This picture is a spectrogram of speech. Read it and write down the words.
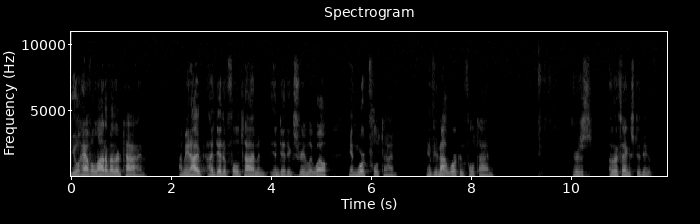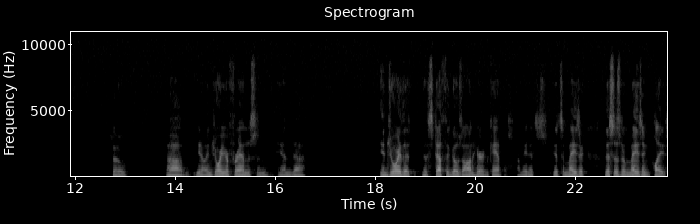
you'll have a lot of other time. I mean, I, I did it full time and, and did extremely well and worked full time. And if you're not working full time, there's other things to do. So, uh, you know, enjoy your friends and, and uh, enjoy the, the stuff that goes on here in campus. I mean, it's, it's amazing. This is an amazing place.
